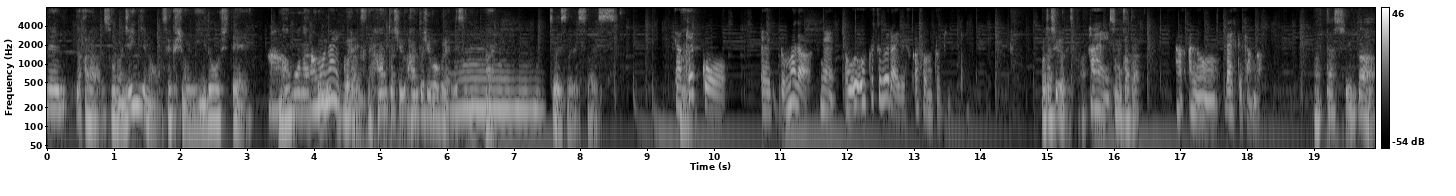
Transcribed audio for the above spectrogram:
年。だからその人事のセクションに移動して間あもなくぐらいですね。半年半年後ぐらいですね。はい。い。そうですそうですそうですじゃあ結構、えっと、まだね、おいくつぐらいですか、その時って。私がですか？はい。その方あ、あの、大輔さんが。私が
